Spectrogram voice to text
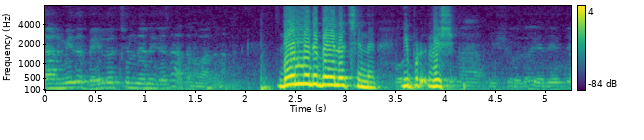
దాని మీద బెయిల్ వచ్చిందని కదా అతని వాదన. దేని మీద బెయిల్ వచ్చిందండి ఇప్పుడు విష్ ఇష్యూలో ఏదైతే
